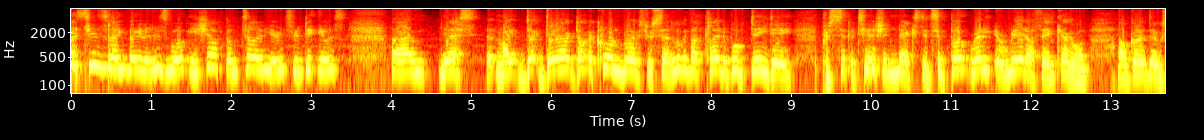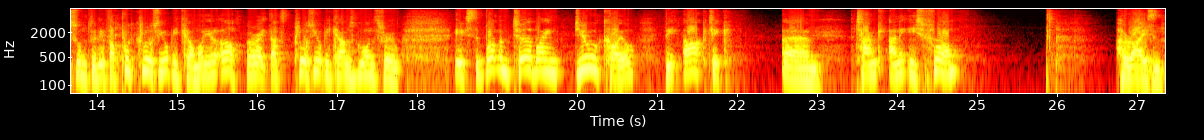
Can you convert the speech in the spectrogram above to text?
It's like being in a smoky shaft. I'm telling you, it's ridiculous. Um, yes, it. D- D- Dr. Cronenberg's just said, "Look at that cloud above DD. Precipitation next. It's about ready to rain. I think. Hang on, I've got to do something. If I put closey uppy cam on, you know, oh, all right, that's closey uppy cam's going through. It's the bottom turbine dual coil, the Arctic um, tank, and it is from Horizon.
